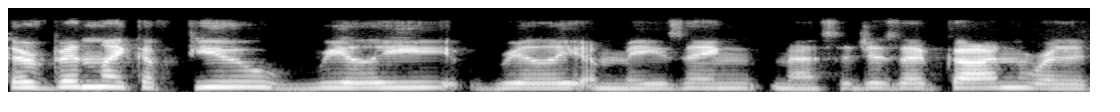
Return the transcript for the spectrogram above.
There have been like a few really, really amazing messages I've gotten where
